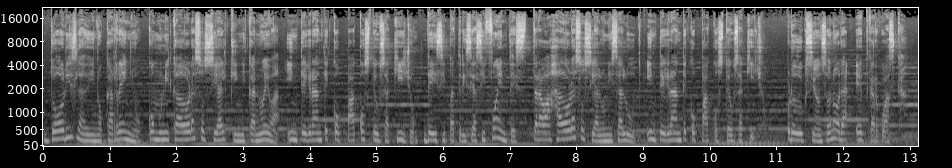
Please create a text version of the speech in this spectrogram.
Doris Ladino Carreño, comunicadora social Clínica Nueva, integrante Copacos Teusaquillo. Daisy Patricia Cifuentes, trabajadora social Unisalud, integrante Copacos Teusaquillo. Producción sonora Edgar Huasca.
